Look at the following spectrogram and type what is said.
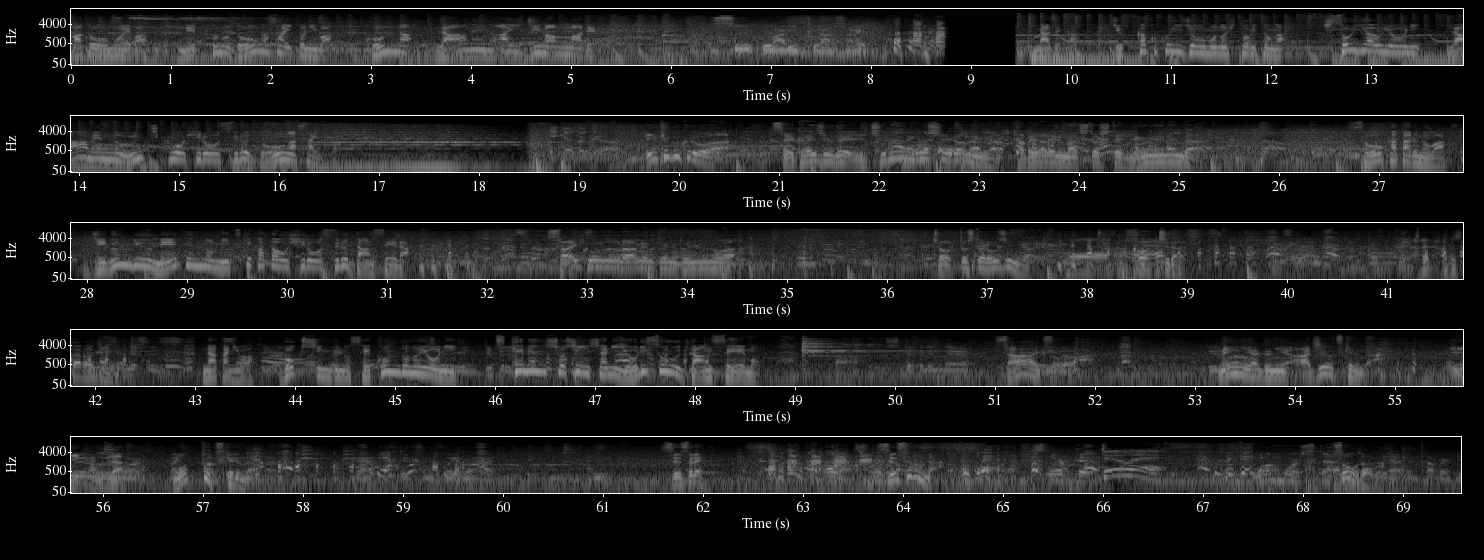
かと思えばネットの動画サイトにはこんなラーメン愛自慢まで。なぜか10カ国以上もの人々が競い合うようにラーメンのうんちくを披露する動画サイト。池袋は世界中で一番美味しいラーメンが食べられる街として有名なんだ。そう語るのは自分流名店の見つけ方を披露する男性だ。最高のラーメン店というのはちょっとした路地にあるこっちだ。ちょっとした路地に中にはボクシングのセコンドのようにつけ麺初心者に寄り添う男性も。さあ行くぞ。麺や具に味をつけるんだ。いい感じだ。もっとつけるんだ。すすれすするんだ。そうだ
